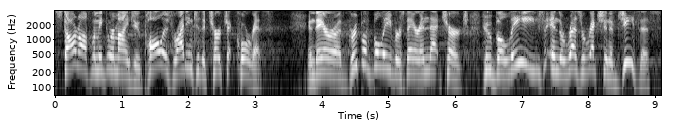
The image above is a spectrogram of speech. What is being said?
start off, let me remind you, Paul is writing to the church at Corinth. And they are a group of believers there in that church who believes in the resurrection of Jesus,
